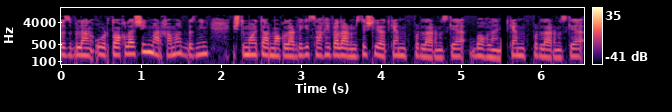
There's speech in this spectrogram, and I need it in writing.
biz bilan o'rtoqlashing. Marhamat bizning ijtimoiy tarmoqlardagi sahifalarimizda ishlayotgan muxbirlarimizga bog'langan muxbirlarimizga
